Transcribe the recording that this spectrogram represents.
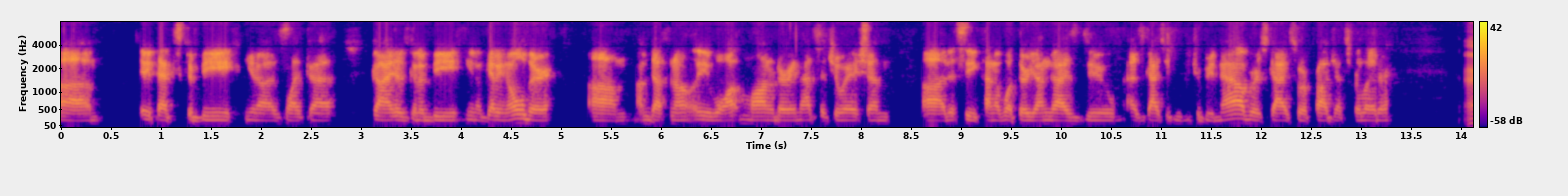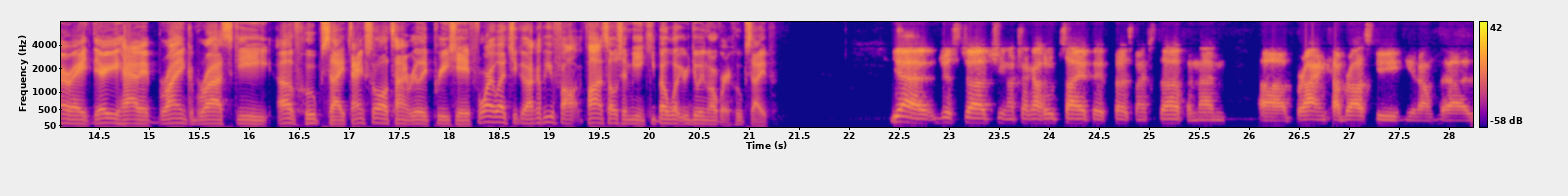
um, apex could be, you know, as like a guy who's going to be, you know, getting older. Um, I'm definitely monitoring that situation uh, to see kind of what their young guys do as guys who can contribute now versus guys who are projects for later. All right, there you have it. Bryan Kalbrosky of Hoops Hype. Thanks for all the time. Really appreciate it. Before I let you go, how can you follow, follow on social media and keep up what you're doing over at Hoops Hype? Yeah, just uh, you know, check out Hoops Hype. They post my stuff, and then uh, Bryan Kalbrosky, you know, uh,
